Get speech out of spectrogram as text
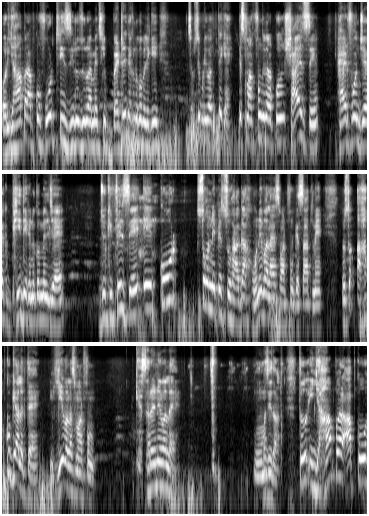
और यहाँ पर आपको four three zero zero M H की बैटरी देखने को मिलेगी। सबसे बड़ी बात क्या है? स्मार्टफ़ोन के अंदर आपको शायद से हेडफोन जैक भी देखने को मिल जाए। जो कि फिर से एक और सोने पे सुहागा होने वाला है स्मार्टफ़ोन के साथ में। दोस्तों, आपको क्या लगता है, ये वाला स्मार्टफ़ोन कैसा रहने वाला है? मज़ेदार। तो यहाँ पर आपको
